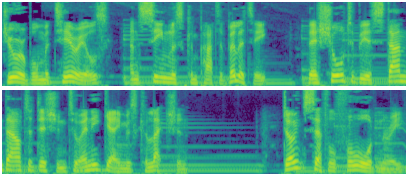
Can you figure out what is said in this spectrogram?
durable materials, and seamless compatibility, they're sure to be a standout addition to any gamer's collection. Don't settle for ordinary.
